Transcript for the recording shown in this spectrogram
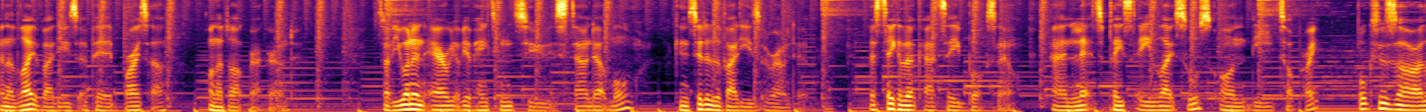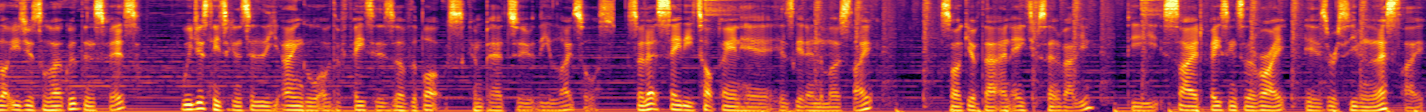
and the light values appear brighter on the dark background. So if you want an area of your painting to stand out more, consider the values around it. Let's take a look at a box now and let's place a light source on the top right. Boxes are a lot easier to work with than spheres. We just need to consider the angle of the faces of the box compared to the light source. So let's say the top plane here is getting the most light so I'll give that an 80% value. The side facing to the right is receiving less light,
